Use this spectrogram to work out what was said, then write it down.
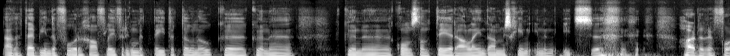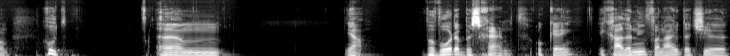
Nou, dat heb je in de vorige aflevering met Peter Toon ook kunnen, kunnen constateren. Alleen dan misschien in een iets uh, hardere vorm. Goed. Um, ja, we worden beschermd. Oké. Ik ga er nu vanuit dat je,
